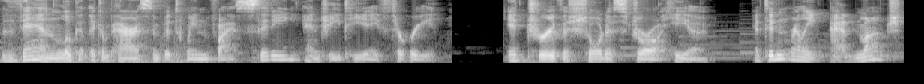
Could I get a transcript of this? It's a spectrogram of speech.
Then look at the comparison between Vice City and GTA 3. It drew the shortest straw here. It didn't really add much,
